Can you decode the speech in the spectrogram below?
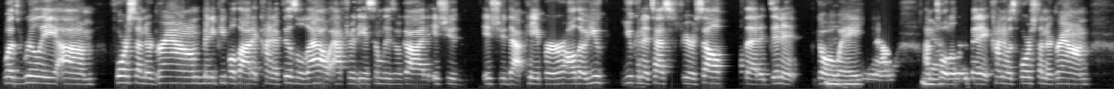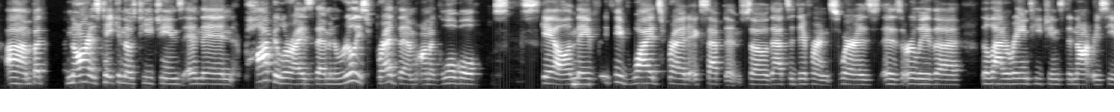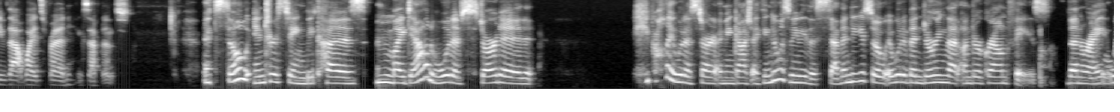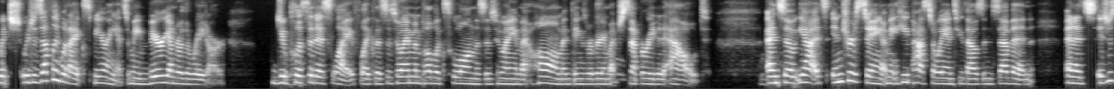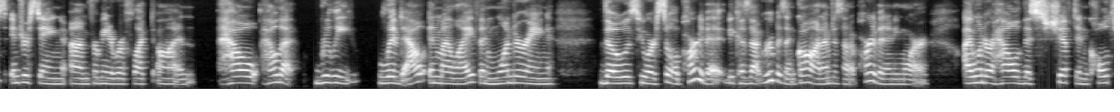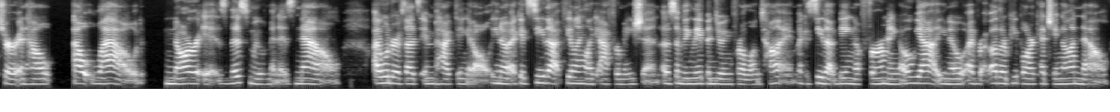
was really um, forced underground. Many people thought it kind of fizzled out after the Assemblies of God issued issued that paper. Although you you can attest for yourself that it didn't go mm-hmm. away. You know, I'm yeah. totally, but it kind of was forced underground. Um, but NAR has taken those teachings and then popularized them and really spread them on a global s- scale, and they've received widespread acceptance. So that's a difference. Whereas as early the the latter rain teachings did not receive that widespread acceptance. It's so interesting because my dad would have started he probably would have started i mean gosh i think it was maybe the 70s so it would have been during that underground phase then right? Mm-hmm. which which is definitely what i experienced. I mean very under the radar. Duplicitous life like this is who i am in public school and this is who i am at home and things were very much separated out. And so, yeah, it's interesting. I mean, he passed away in 2007, and it's it's just interesting um, for me to reflect on how how that really lived out in my life, and wondering those who are still a part of it because that group isn't gone. I'm just not a part of it anymore. I wonder how this shift in culture and how out loud NAR is, this movement is now, I wonder if that's impacting at all. You know, I could see that feeling like affirmation of something they've been doing for a long time. I could see that being affirming, oh, yeah, you know, I've, other people are catching on now.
